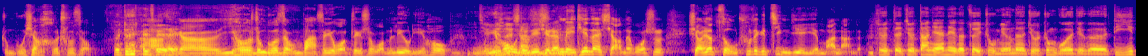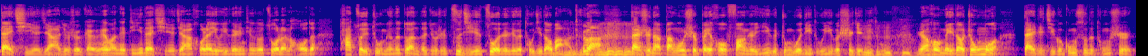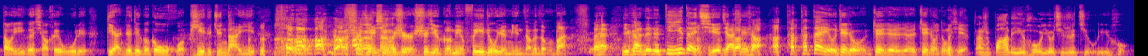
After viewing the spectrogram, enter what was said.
中国向何处走。对对啊，这个以后中国怎么办？所以我这个是我们六零后、五零后的这些人每天在想的。我是想要走出这个境界也蛮难的。就对就当年那个最著名的就是中国这个第一代企业家，就是改革开放那第一代企业家。后来有一个人听说坐了牢的，他最著名的段子就是自己坐着这个投机倒把，对吧？但是呢，办公室背后放着一个中国地图，一个世界地图，然后每到周末带着几个公司的同事到一个小黑屋里，点着这个篝火，披着军大衣，讨 论世界形势、世界革命、非洲人民咱们怎么办？哎，你看那个第一代企业家身上，他他带有这种这这这这种东西。但是八零后，尤其是九零后，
